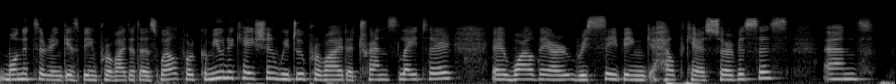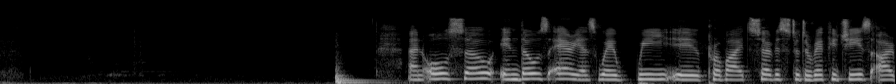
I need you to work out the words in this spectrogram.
monitoring is being provided as well. For communication, we do provide a translator uh, while they are receiving healthcare services, and and also in those areas where we uh, provide service to the refugees are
